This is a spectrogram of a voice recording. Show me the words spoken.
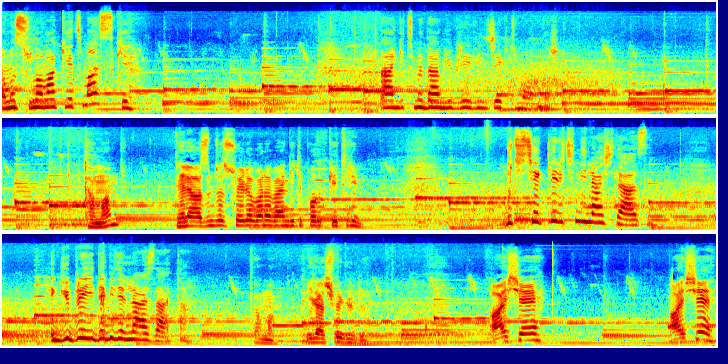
Ama sulamak yetmez ki. Ben gitmeden gübreleyecektim onları. Tamam. Ne lazımsa söyle bana ben gidip alıp getireyim. Bu çiçekler için ilaç lazım. E, gübreyi de bilirler zaten. Tamam. İlaç ve gübre. Ayşe. Ayşe.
